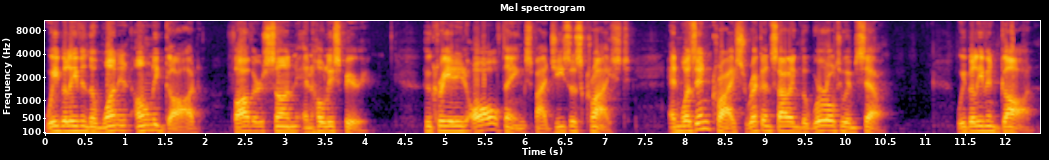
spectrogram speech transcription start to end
We believe in the one and only God, Father, Son, and Holy Spirit, who created all things by Jesus Christ and was in Christ reconciling the world to himself. We believe in God,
